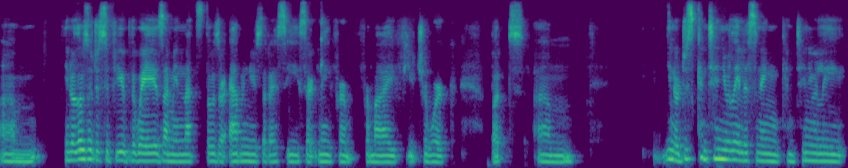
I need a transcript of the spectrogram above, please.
um, you know, those are just a few of the ways. I mean, that's those are avenues that I see certainly for for my future work. But um, you know, just continually listening, continually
